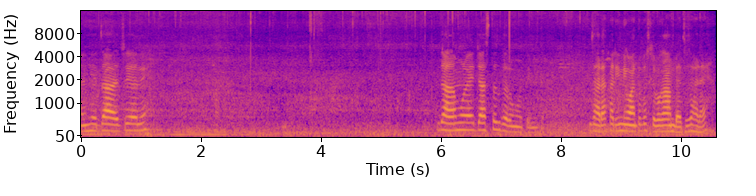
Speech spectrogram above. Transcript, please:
आणि हे जाळाचे आणि जाळामुळे जास्तच गरम होते. मी झाडाखाली निवांत बसले बघा आंब्याचं झाड आहे.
